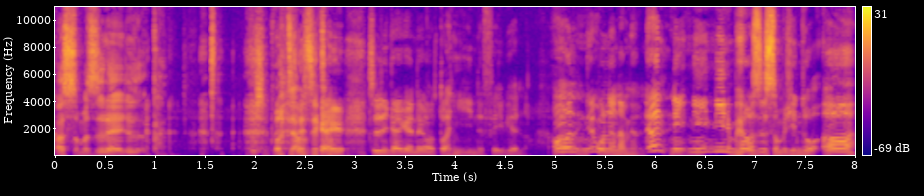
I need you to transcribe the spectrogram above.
啊什么之类，就是看 不行不行这样子这是，该最近该给那种短语音的废片了。哦，你我那男朋友，哎，你你你女朋友是什么星座？呃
